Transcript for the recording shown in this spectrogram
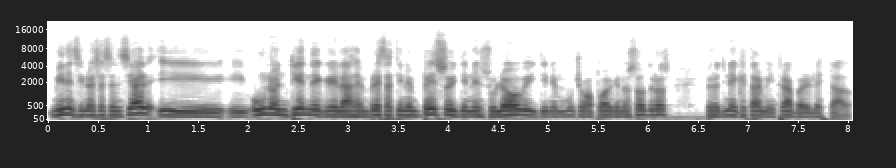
miren si no es esencial y, uno entiende que las empresas tienen peso y tienen su lobby y tienen mucho más poder que nosotros, pero tiene que estar administrada por el Estado.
